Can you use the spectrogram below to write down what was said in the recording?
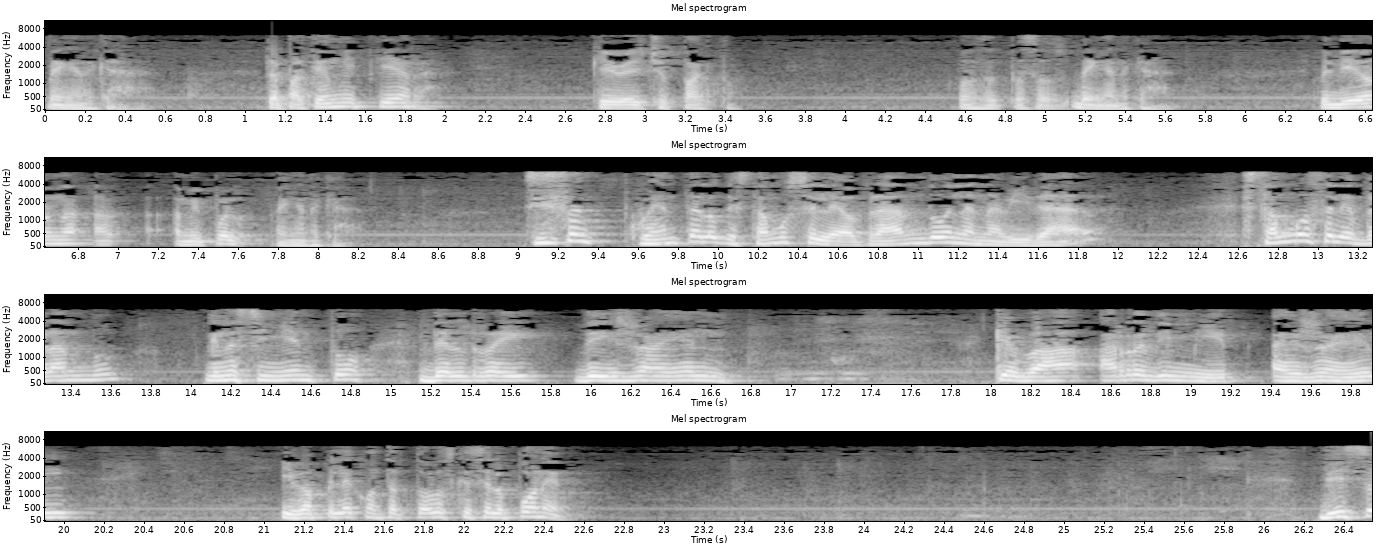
Vengan acá. Repartieron mi tierra, que yo he hecho pacto con los pasados. Vengan acá. Vendieron a, mi pueblo. Vengan acá. ¿Sí se dan cuenta de lo que estamos celebrando en la Navidad? Estamos celebrando el nacimiento del rey de Israel. que va a redimir a Israel y va a pelear contra todos los que se lo oponen. Dice,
